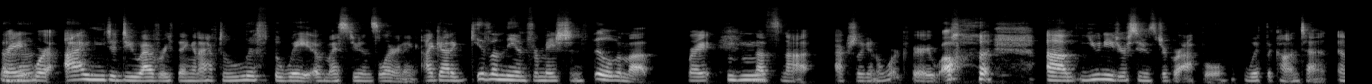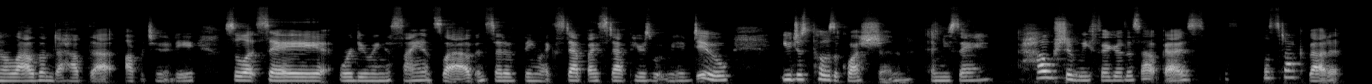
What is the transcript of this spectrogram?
right? Uh-huh. Where I need to do everything and I have to lift the weight of my students' learning. I got to give them the information, fill them up, right? Mhm. That's not actually going to work very well. um, you need your students to grapple with the content and allow them to have that opportunity. So let's say we're doing a science lab, instead of being like step by step, here's what we need to do, you just pose a question and you say, How should we figure this out, guys? Let's talk about it.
